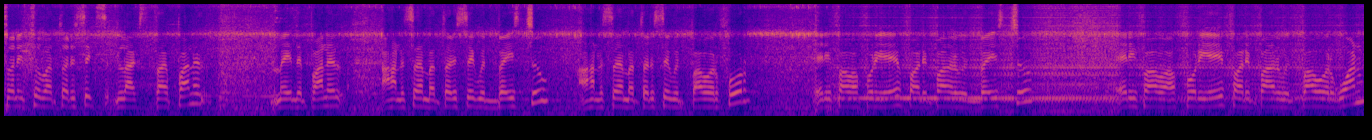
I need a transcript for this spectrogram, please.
22 by 36 glass back panel, make the panel 107 by 36 with base 2. 107 by 36 with power 4. 85 by 48, 40 panel with base 2. 85 48 40 panel with power 1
